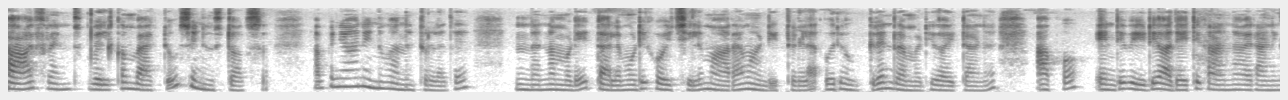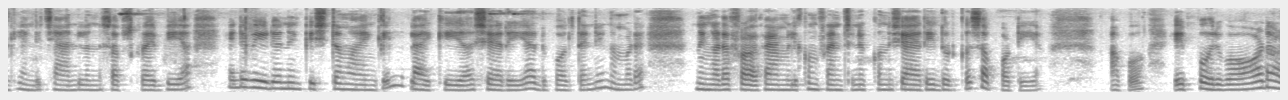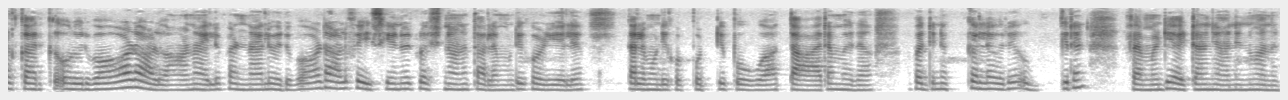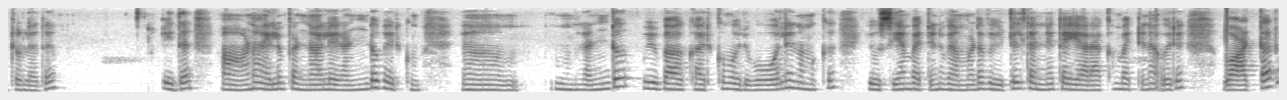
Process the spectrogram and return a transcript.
Hi friends welcome back to C News Talks അപ്പം ഞാൻ ഇന്ന് വന്നിട്ടുള്ളത് നമ്മുടെ തലമുടി കൊഴിച്ചിൽ മാറാൻ വേണ്ടിയിട്ടുള്ള ഒരു ഉഗ്രൻ റെമഡിയോ ആയിട്ടാണ്. അപ്പോൾ എന്റെ വീഡിയോ ആദ്യമായിട്ട് കാണുന്നവരാണെങ്കിൽ എന്റെ ചാനൽ ഒന്ന് സബ്സ്ക്രൈബ് ചെയ്യുക. എന്റെ വീഡിയോ നിങ്ങൾക്ക് ഇഷ്ടമായെങ്കിൽ ലൈക്ക് ചെയ്യുക ഷെയർ ചെയ്യുക. അതുപോലെ തന്നെ നമ്മുടെ നിങ്ങളുടെ ഫാമിലിക്കും ഫ്രണ്ട്സിനൊക്കെ ഒന്ന് ഷെയർ ചെയ്ത് കൊടുക്കുക സപ്പോർട്ട് ചെയ്യുക. അപ്പോൾ ഇപ്പോൾ ഒരുപാട് ആൾക്കാർക്ക് ഒരുപാട് ആൾ ആണായാലും പെണ്ണായാലും ഒരുപാട് ആൾ ഫേസ് ചെയ്യുന്ന ഒരു പ്രശ്നമാണ് തലമുടി കൊഴിയൽ തലമുടി പൊട്ടിപ്പോവുക താരം വരിക അപ്പോൾ അതിനൊക്കെ ഉള്ള ഒരു ഉഗ്രൻ റെമഡി ആയിട്ടാണ് ഞാൻ ഇന്ന് വന്നിട്ടുള്ളത്. ഇത് ആണായാലും പെണ്ണായാലും രണ്ടു പേർക്കും രണ്ട് വിഭാഗക്കാർക്കും ഒരുപോലെ നമുക്ക് യൂസ് ചെയ്യാൻ പറ്റുന്ന നമ്മുടെ വീട്ടിൽ തന്നെ തയ്യാറാക്കാൻ പറ്റുന്ന ഒരു വാട്ടർ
